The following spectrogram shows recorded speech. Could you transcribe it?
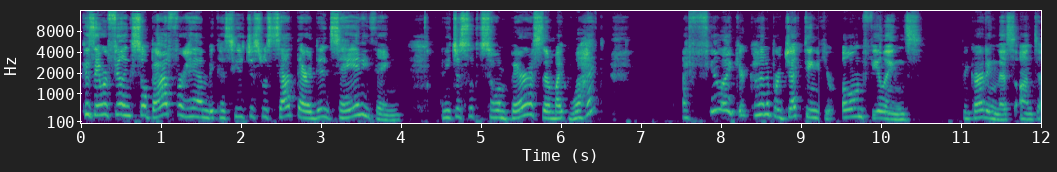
Because they were feeling so bad for him because he just was sat there and didn't say anything. And he just looked so embarrassed. And I'm like, What? I feel like you're kind of projecting your own feelings regarding this onto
